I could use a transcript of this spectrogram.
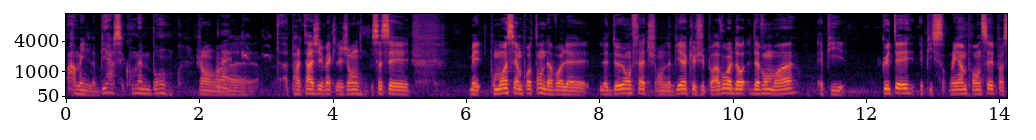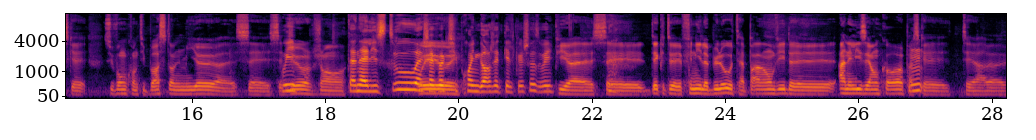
ah mais la bière c'est quand même bon, genre euh, à partager avec les gens. Ça c'est mais pour moi, c'est important d'avoir les, les, deux, en fait. Genre, la bière que je peux avoir devant moi, et puis et puis rien penser parce que souvent quand tu bosses dans le milieu, euh, c'est dur. Genre... Tu analyses tout à chaque fois que tu prends une gorgée de quelque chose, oui. Puis euh, c'est dès que tu finis le boulot, tu n'as pas envie d'analyser encore parce mm. que tu es, euh,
